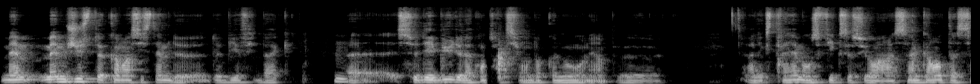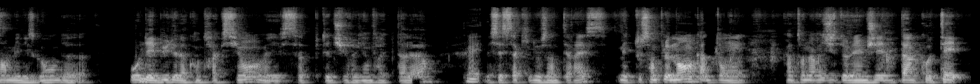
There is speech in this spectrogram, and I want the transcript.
même même juste comme un système de, de biofeedback, hmm. euh, ce début de la contraction. Donc nous, on est un peu à l'extrême, on se fixe sur un 50 à 100 millisecondes au hmm. début de la contraction, et ça peut-être j'y reviendrai tout à l'heure. Mais c'est ça qui nous intéresse. Mais tout simplement, quand on quand on enregistre de l'MG d'un côté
